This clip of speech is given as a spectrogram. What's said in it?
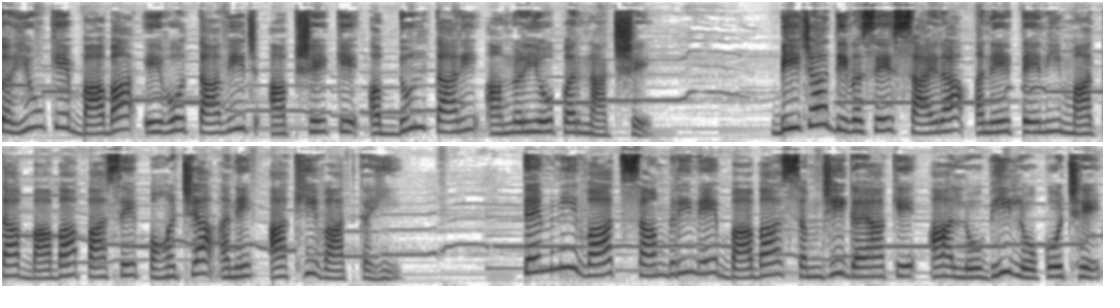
કહ્યું કે, બાબા, એવો તાવીજ આપશે કે અબ્દુલ તારી આંગળીઓ પર નાચશે. બીજા દિવસે સાયરા અને તેની માતા બાબા પાસે પહોંચ્યા અને આખી વાત કહી. તેમની વાત સાંભળીને બાબા સમજી ગયા કે આ લોભી લોકો છે,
